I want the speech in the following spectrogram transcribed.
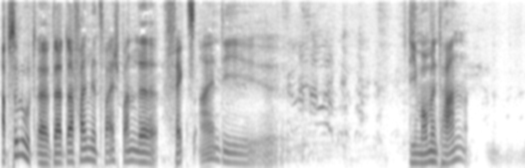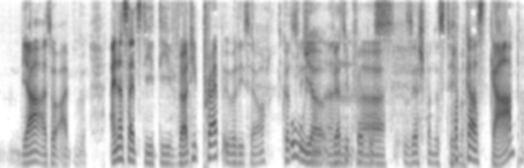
Absolut. Äh, da, da fallen mir zwei spannende Facts ein, die, äh, die momentan, ja, also äh, einerseits die, die Vertiprep, über die es ja auch kürzlich Oh ja, schon ein, Vertiprep äh, ist ein sehr spannendes Thema. Podcast gab,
